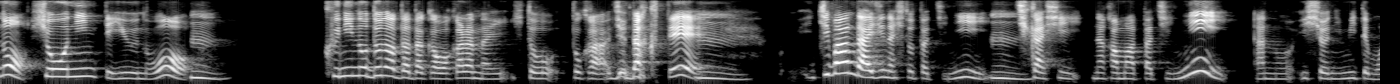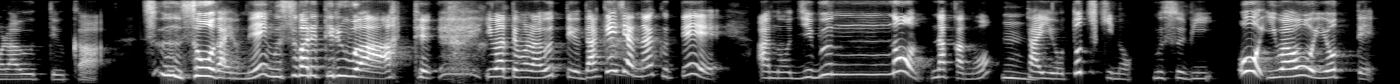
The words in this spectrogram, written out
の承認っていうのを、うん。国のどなただかわからない人とかじゃなくて、うん一番大事な人たちに、うん。近しい仲間たちにあの一緒に見てもらうっていうか「すうんそうだよね。結ばれてるわ」って 祝ってもらうっていうだけじゃなくてあの自分の中のうん。太陽と月の結びを祝おうよって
